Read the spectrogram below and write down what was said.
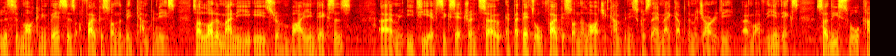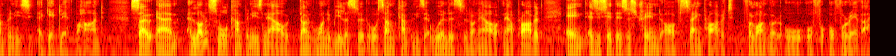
listed market investors are focused on the big companies. So a lot of money is driven by indexes um, ETFs, etc. And so, uh, but that's all focused on the larger companies because they make up the majority um, of the index. So these small companies uh, get left behind. So um, a lot of small companies now don't want to be listed, or some companies that were listed are now now private. And as you said, there's this trend of staying private for longer or or, for, or forever.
